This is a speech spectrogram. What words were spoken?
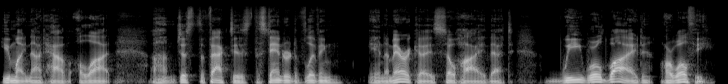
you might not have a lot, um, just the fact is the standard of living in America is so high that we worldwide are wealthy,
